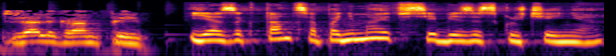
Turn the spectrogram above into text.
взяли гран-при. Язык танца понимают все без исключения.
